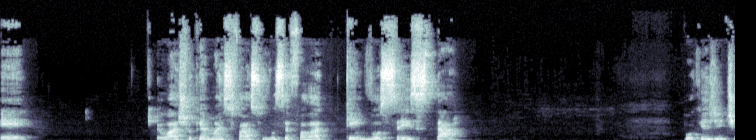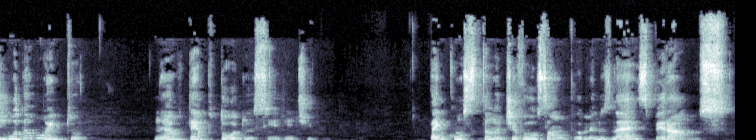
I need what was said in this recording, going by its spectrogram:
é. Eu acho que é mais fácil você falar quem você está. Porque a gente muda muito, né? O tempo todo, assim, a gente tá em constante evolução, pelo menos, né? Esperamos.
